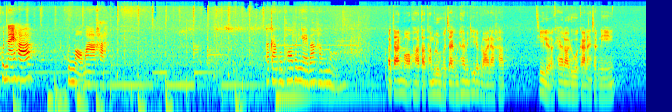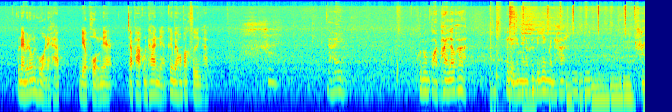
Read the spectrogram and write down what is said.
คุณนายคะ คุณหมอมาค่ะ อาการคุณพ่อเป็นยังไงบ้างคะคุณหมอ อาจารย์หมอผ่าตัดทำบอลลูนหัวใจคุณท่านเป็นที่เรียบร้อยแล้วครับ ที่เหลือแค่เราดูอาการหลังจากนี้ คุณนายไม่ต้องเป็นห่วงนะครับ เดี๋ยวผมเนี่ยจะพาคุณท่านเนี่ยขึ้นไปห้องพักฟื้นครับนาย คุณลุงปลอดภัยแล้วค่ะ แล้วเดี๋ยวยังไงเราขึ้นไปเยี่ยมกันนะคะ ค่ะ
